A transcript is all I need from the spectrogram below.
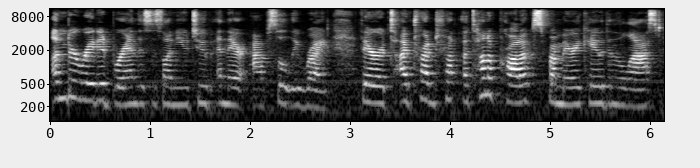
underrated brand this is on YouTube, and they're absolutely right. There, I've tried a ton of products from Mary Kay within the last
